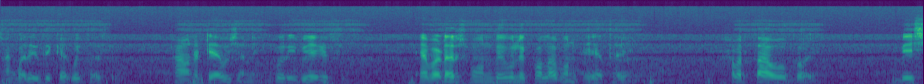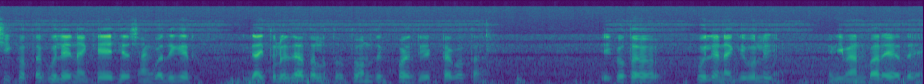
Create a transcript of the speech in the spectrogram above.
সাংবাদিক দেখা কইতেছে খাওয়ানো টেয়া পয়সা নেই গরিব হয়ে গেছে এবারটার মনবে বলে কলাবন খাইয়া থাকে আবার তাও কয়, বেশি কথা কইলে নাকি এসে সাংবাদিকের দায়িত্ব লই যে আদালত? তখন যে কয় দু একটা কথা। এই কথা কইলে নাকি বলে রিমান্ড বাড়াইয়া দেয়।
